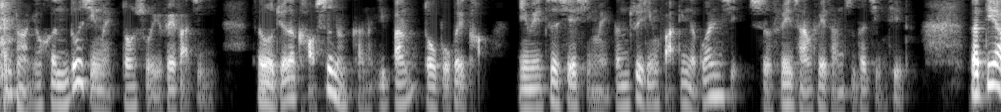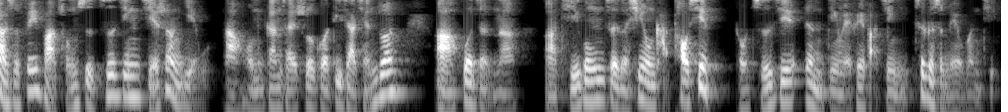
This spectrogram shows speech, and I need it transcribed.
啊，有很多行为都属于非法经营。所以我觉得考试呢，可能一般都不会考，因为这些行为跟罪行法定的关系是非常非常值得警惕的。那第二是非法从事资金结算业务啊，我们刚才说过地下钱庄啊，或者呢。啊，提供这个信用卡套现都直接认定为非法经营，这个是没有问题。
